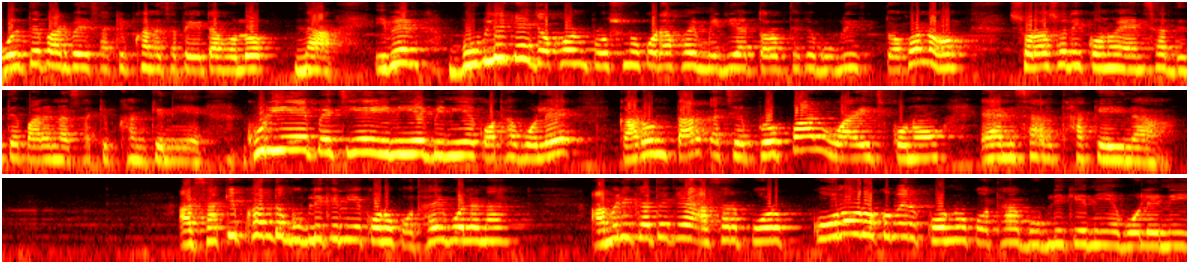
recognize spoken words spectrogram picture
বলতে পারবে সাকিব খানের সাথে এটা হলো না। ইভেন বুবলিকে যখন প্রশ্ন করা হয় মিডিয়ার তরফ থেকে, বুবলি তখনও সরাসরি কোনো অ্যান্সার দিতে পারে না সাকিব খানকে নিয়ে। ঘুরিয়ে, পেঁচিয়ে, ইনিয়ে, বিনিয়ে কথা বলে, কারণ তার কাছে প্রপার ওয়াইজ কোনো অ্যান্সার থাকেই না। আর সাকিব খান তো বুবলিকে নিয়ে কোনো কথাই বলে না। আমেরিকা থেকে আসার পর কোনো রকমের কোনো কথা বুবলিকে নিয়ে বলেনি।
